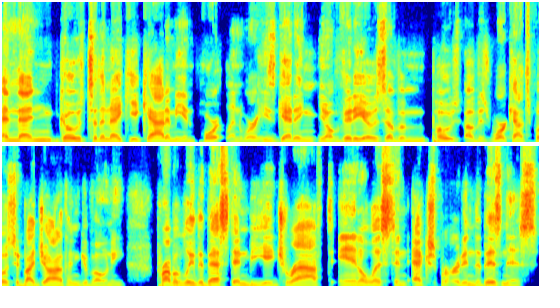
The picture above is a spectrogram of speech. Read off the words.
and then goes to the Nike Academy in Portland where he's getting you know videos of him post of his workouts posted by Jonathan Givony, probably the best NBA draft analyst and expert in the business.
